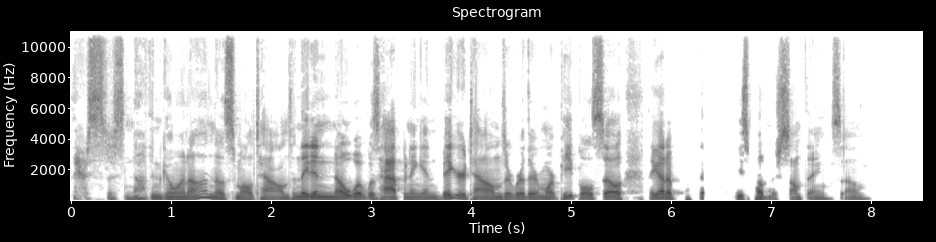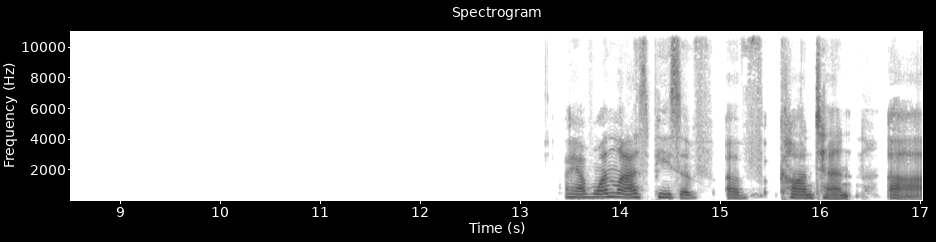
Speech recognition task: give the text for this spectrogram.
there's just nothing going on in those small towns and they didn't know what was happening in bigger towns or where there are more people so they got to at least publish something so I have one last piece of of content uh,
